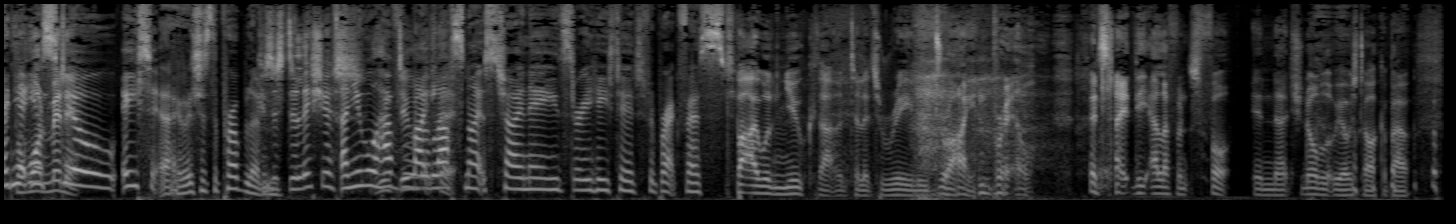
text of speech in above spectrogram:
And for yet one you minute still eat it though, which is the problem. because it's delicious. and you will have like last it. night's Chinese reheated for breakfast. But I will nuke that until it's really dry and brittle. It's like the elephant's foot in uh, Chernobyl that we always talk about.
